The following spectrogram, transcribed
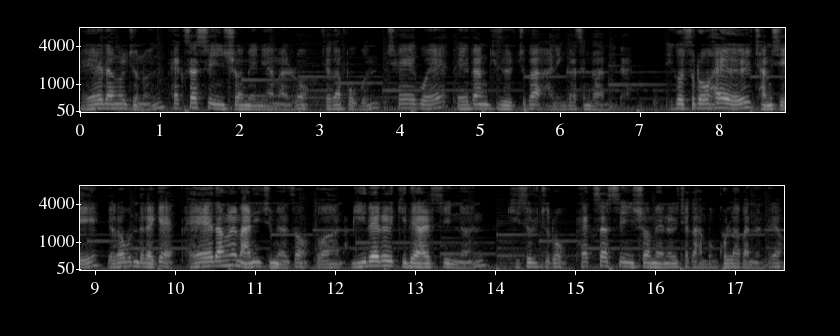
배당을 주는 텍사스 인슈어맨이야말로 제가 뽑은 최고의 배당 기술주가 아닌가 생각합니다. 이것으로 화요일 잠시 여러분들에게 배당을 많이 주면서 또한 미래를 기대할 수 있는 기술주로 텍사스 인슈어맨을 제가 한번 골라봤는데요.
